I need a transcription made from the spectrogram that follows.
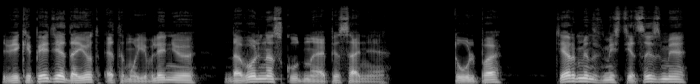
Википедия дает этому явлению довольно скудное описание. Тульпа – термин в мистицизме,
